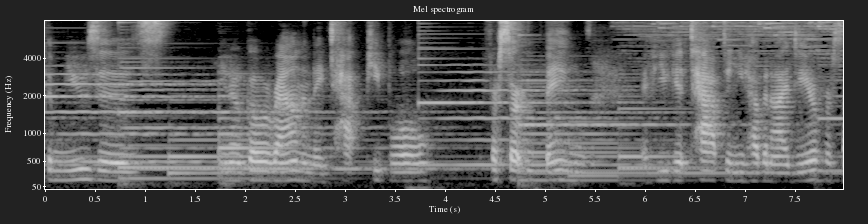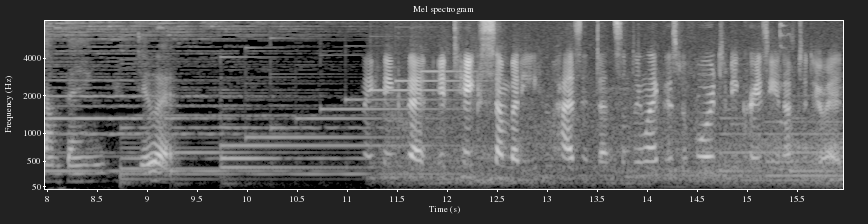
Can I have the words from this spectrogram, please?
the muses, you know, go around and they tap people for certain things. If you get tapped and you have an idea for something, do it. I think that it takes somebody who hasn't done something like this before to be crazy enough to do it.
